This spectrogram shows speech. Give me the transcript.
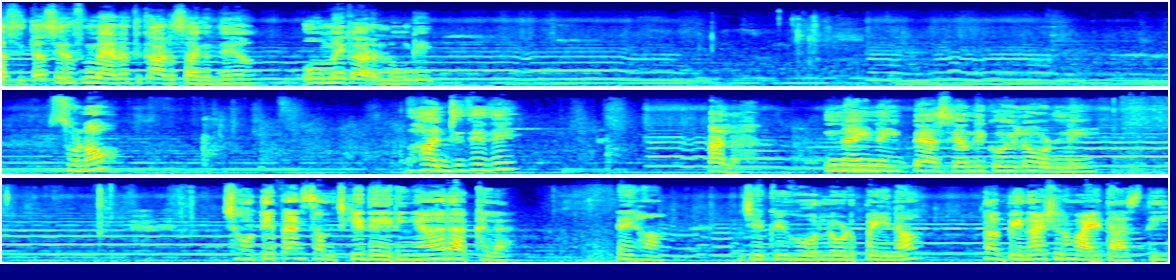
ਅਸੀਂ ਤਾਂ ਸਿਰਫ ਮਿਹਨਤ ਕਰ ਸਕਦੇ ਹਾਂ ਮੈਂ ਕਰ ਲੂੰਗੀ। ਸੁਣੋ। ਹਾਂਜੀ ਦੀਦੀ। ਆ ਲੈ। ਨਹੀਂ ਨਹੀਂ ਪੈਸਿਆਂ ਦੀ ਕੋਈ ਲੋੜ ਨਹੀਂ। ਛੋਟੀ ਭੈਣ ਸਮਝ ਕੇ ਦੇ ਰਹੀ ਆ ਰੱਖ ਲੈ। ਤੇ ਹਾਂ ਜੇ ਕੋਈ ਹੋਰ ਲੋੜ ਪਈ ਨਾ ਤਾਂ ਬਿਨਾਂ ਸ਼ਰਮਾਏ ਦੱਸਦੀ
